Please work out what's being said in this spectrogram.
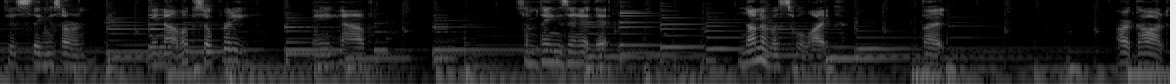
Because things are may not look so pretty, may have some things in it that none of us will like, but our God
